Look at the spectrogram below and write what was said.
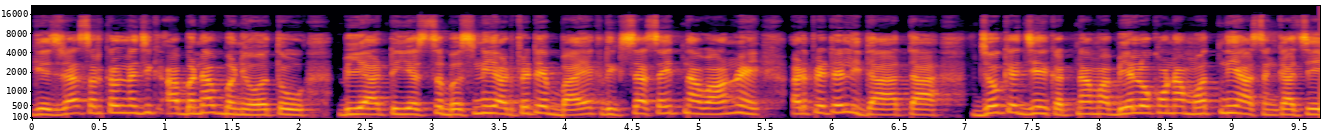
ગેજરા સર્કલ નજીક આ બનાવ બન્યો હતો. બીઆરટીએસ બસની અડફેટે બાઇક, રિક્ષા સહિતના વાહનોએ અડફેટે લીધા હતા. જો કે જે ઘટનામાં બે લોકોના મોતની આશંકા છે.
